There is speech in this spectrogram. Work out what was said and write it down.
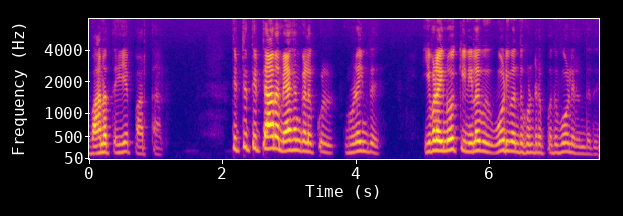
வானத்தையே பார்த்தாள். திட்டு திட்டான மேகங்களுக்குள் நுழைந்து இவளை நோக்கி நிலவு ஓடி வந்து கொண்டிருப்பது போல் இருந்தது.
